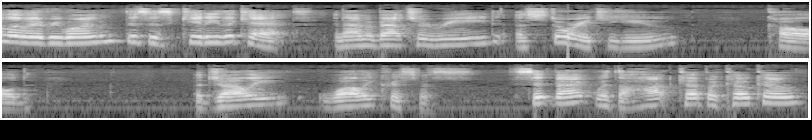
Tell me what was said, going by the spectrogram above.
Hello, everyone. This is Kitty the Cat, and I'm about to read a story to you called A Jolly Wally Christmas. Sit back with a hot cup of cocoa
